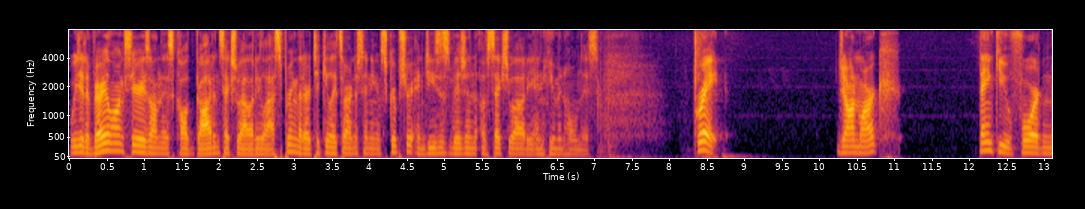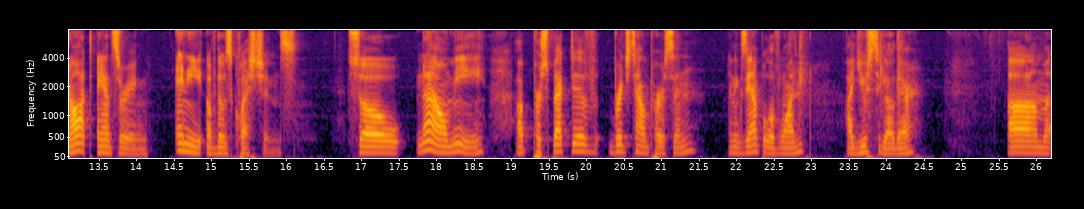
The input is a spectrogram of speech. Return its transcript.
We did a very long series on this called God and Sexuality last spring that articulates our understanding of Scripture and Jesus' vision of sexuality and human wholeness. Great. John Mark, thank you for not answering any of those questions. So now, me, a prospective Bridgetown person, an example of one, I used to go there. Um,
